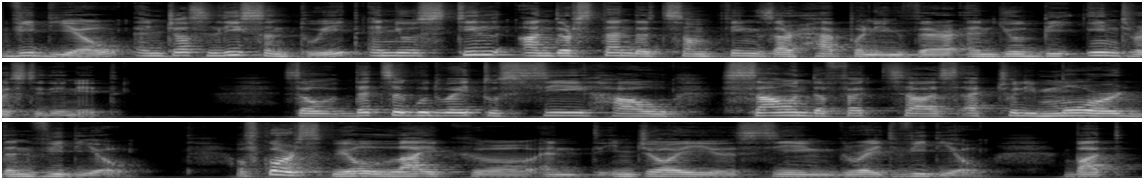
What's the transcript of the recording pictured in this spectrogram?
video and just listen to it and you'll still understand that some things are happening there and you'll be interested in it. So that's a good way to see how sound affects us actually more than video. Of course, we all like uh, and enjoy uh, seeing great video, but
